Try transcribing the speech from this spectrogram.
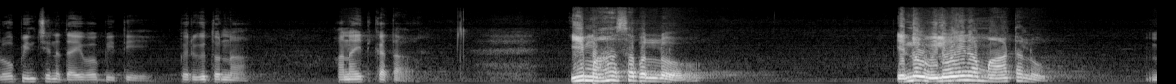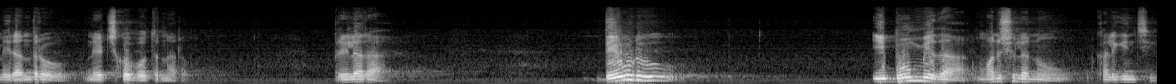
లోపించిన దైవభీతి పెరుగుతున్న అనైతికత. ఈ మహాసభల్లో ఎన్నో విలువైన మాటలు మీరందరూ నేర్చుకోబోతున్నారు. ప్రిలరా దేవుడు ఈ భూమి మీద మనుషులను కలిగించి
